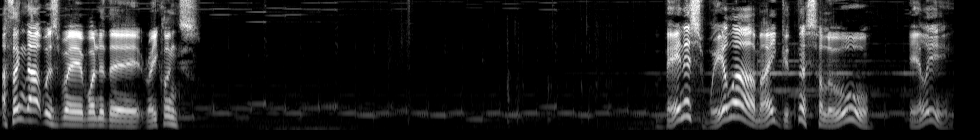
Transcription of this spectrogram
I think that was where one of the Rieklings. Venezuela, my goodness, hello. Ellie.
